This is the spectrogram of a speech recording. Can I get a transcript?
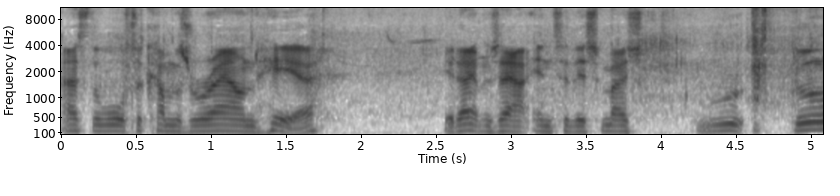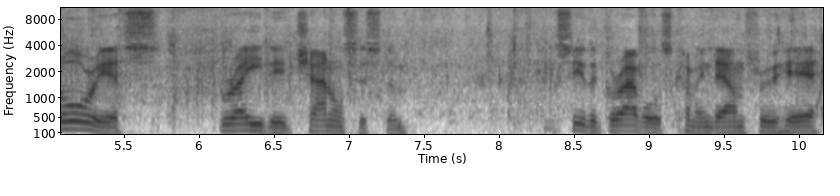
as the water comes around here, it opens out into this most glorious braided channel system. You can see the gravels coming down through here.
